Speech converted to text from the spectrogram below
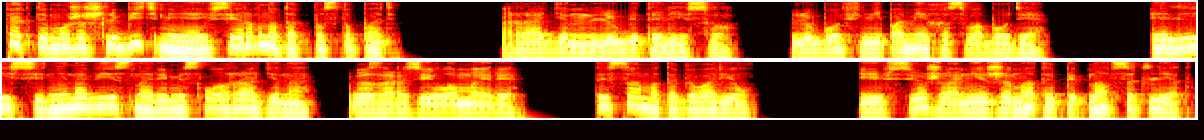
Как ты можешь любить меня и все равно так поступать?» Раген любит Элису. Любовь не помеха свободе. «Элисе ненавистно ремесло Рагина», – возразила Мэри. «Ты сам это говорил. И все же они женаты 15 лет.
